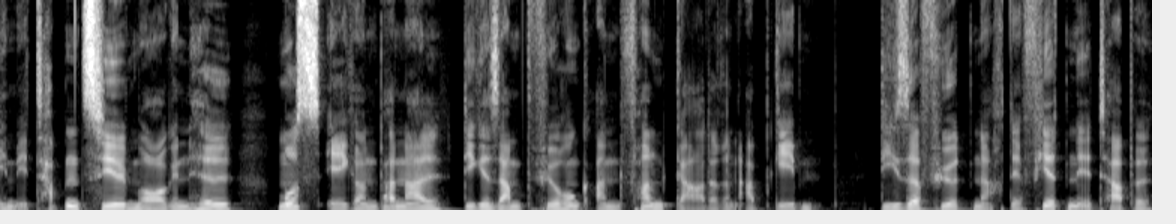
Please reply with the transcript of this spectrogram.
Im Etappenziel Morgan Hill muss Egan Banal die Gesamtführung an Van Garderen abgeben. Dieser führt nach der vierten Etappe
